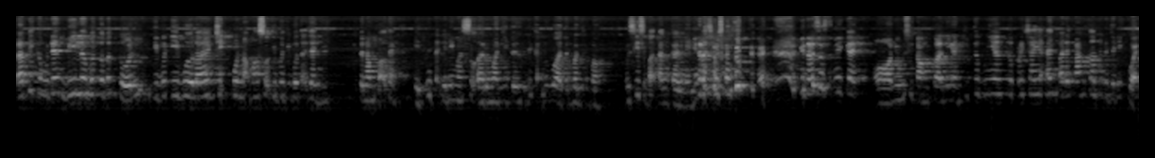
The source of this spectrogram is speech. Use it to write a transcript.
Tapi kemudian bila betul-betul tiba-tiba lah cik pun nak masuk tiba-tiba tak jadi. Kita nampak kan eh tak jadi masuk lah rumah kita. Dekat luar terbang-terbang. Mesti sebab tangkal ni. Kita rasa macam tu kan. Kita rasa sendiri kan oh ni mesti tangkal ni kan. Kita punya kepercayaan pada tangkal tu dah jadi kuat.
